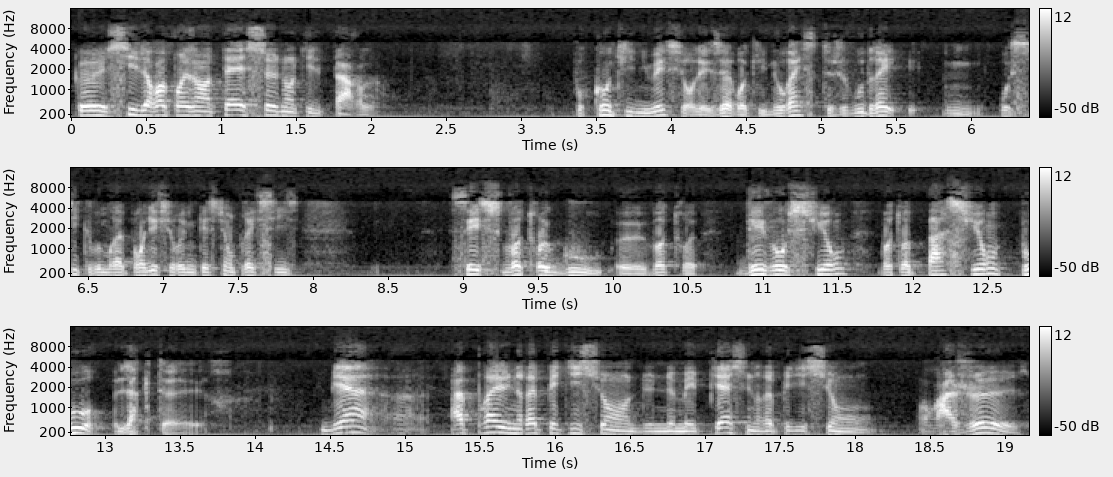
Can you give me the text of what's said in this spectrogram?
que s'il représentait ceux dont il parle. Pour continuer sur les œuvres qui nous restent, je voudrais mm, aussi que vous me répondiez sur une question précise. C'est votre goût, euh, votre dévotion, votre passion pour l'acteur. Bien, euh, après une répétition d'une de mes pièces, une répétition rageuse,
